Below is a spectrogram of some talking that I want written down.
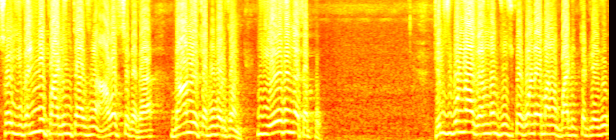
సో ఇవన్నీ పాటించాల్సిన ఆవశ్యకత దానిలో చెప్పబడుతోంది. ఇది ఏ విధంగా తప్పు? తెలుసుకున్నా గ్రంథం చూసుకోకుండా మనం పాటించట్లేదు.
